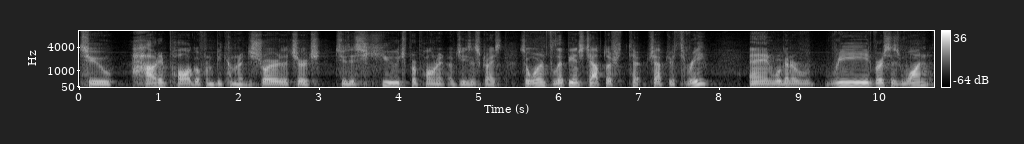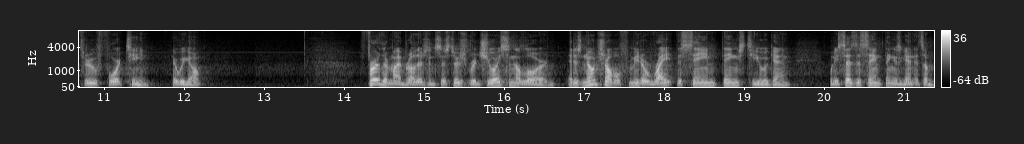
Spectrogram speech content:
to how did Paul go from becoming a destroyer of the church to this huge proponent of Jesus Christ? So, we're in Philippians chapter, chapter 3, and we're going to read verses 1 through 14. Here we go. Further, my brothers and sisters, rejoice in the Lord. It is no trouble for me to write the same things to you again. When he says the same things again, it's a,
